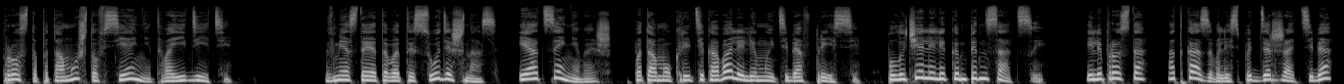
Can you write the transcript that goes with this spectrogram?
просто потому, что все они твои дети. Вместо этого ты судишь нас и оцениваешь, потому критиковали ли мы тебя в прессе, получали ли компенсации, или просто отказывались поддержать тебя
